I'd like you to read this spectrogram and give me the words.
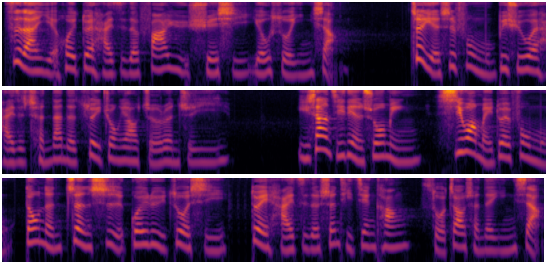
自然也会对孩子的发育、学习有所影响。这也是父母必须为孩子承担的最重要责任之一。以上几点说明，希望每对父母都能正视规律作息对孩子的身体健康所造成的影响，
